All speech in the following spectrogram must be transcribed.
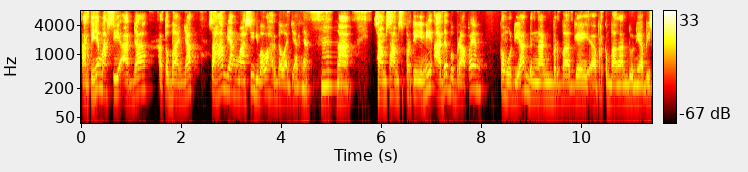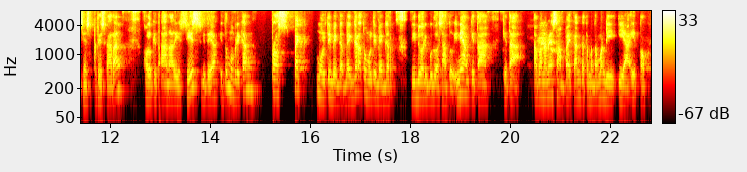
Artinya masih ada atau banyak saham yang masih di bawah harga wajarnya. Nah, saham-saham seperti ini ada beberapa yang kemudian dengan berbagai eh, perkembangan dunia bisnis seperti sekarang, kalau kita analisis gitu ya, itu memberikan prospek multi bagger, bagger atau multi bagger di 2021. Ini yang kita kita apa namanya sampaikan ke teman-teman di IAI top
